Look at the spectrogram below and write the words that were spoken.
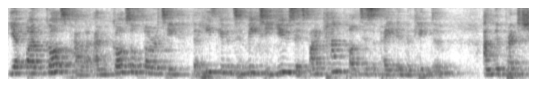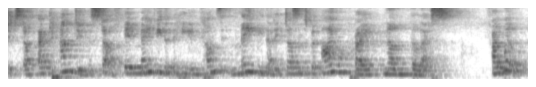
Yet, by God's power and God's authority that He's given to me to use it, I can participate in the kingdom and the apprenticeship stuff. I can do the stuff. It may be that the healing comes, it may be that it doesn't, but I will pray nonetheless. I will.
